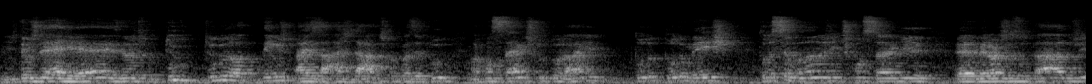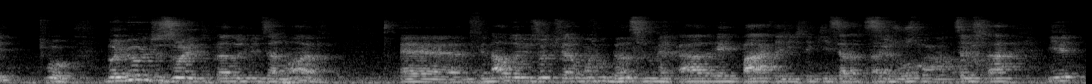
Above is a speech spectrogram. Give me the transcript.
A gente tem os DREs, né? tipo, tudo, tudo ela tem as, as datas para fazer tudo, ela consegue estruturar e todo, todo mês, toda semana a gente consegue é, melhores resultados e tipo, 2018 para 2019, é, no final de 2018 tiveram algumas mudanças no mercado, aí impacta, a gente tem que se adaptar se de novo, se ajustar. E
